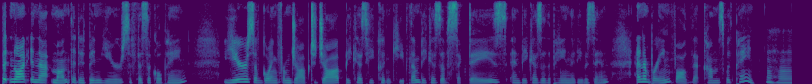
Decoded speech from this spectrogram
but not in that month. It had been years of physical pain, years of going from job to job because he couldn't keep them because of sick days and because of the pain that he was in, and a brain fog that comes with pain. Mm-hmm.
